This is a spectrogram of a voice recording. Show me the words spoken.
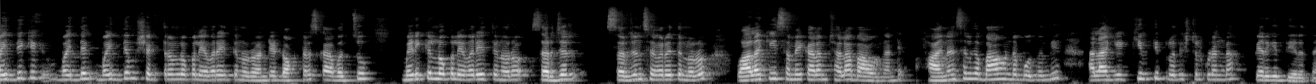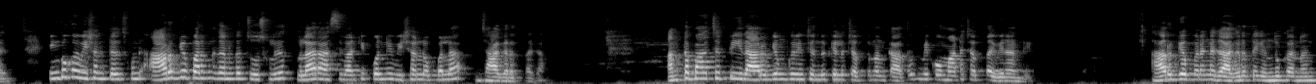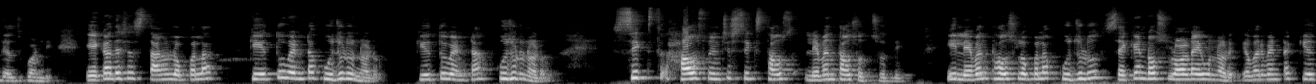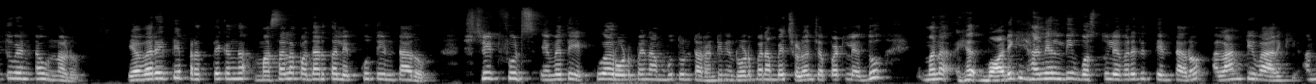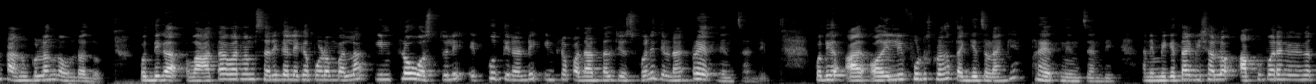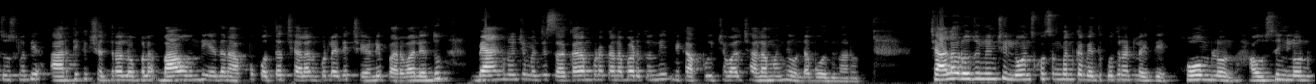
వైద్యకి వైద్య వైద్యం క్షేత్రం లోపల ఎవరైతే ఉన్నారో అంటే డాక్టర్స్ కావచ్చు మెడికల్ లోపల ఎవరైతే ఉన్నారో సర్జర్ సర్జన్స్ ఎవరైతే ఉన్నారో వాళ్ళకి సమయకాలం చాలా బాగుంది. అంటే ఫైనాన్షియల్గా బాగా బాగుండబోతుంది. అలాగే కీర్తి ప్రతిష్టలు కూడా పెరిగి తీరుతాయి. ఇంకొక విషయం తెలుసుకుంటే ఆరోగ్యపరంగా కనుక చూసుకుంటే తులారాశి వారికి కొన్ని విషయాల లోపల జాగ్రత్తగా. అంత బాగా చెప్పి ఇది ఆరోగ్యం గురించి ఎందుకు వెళ్ళి చెప్తున్నాను కాదు. మీకు ఒక మాట చెప్తా వినండి. ఆరోగ్యపరంగా జాగ్రత్తగా ఎందుకు అన్నది తెలుసుకోండి. ఏకాదశ స్థానం లోపల కేతు వెంట కుజుడు ఉన్నాడు. కేతు వెంట కుజుడు ఉన్నాడు. సిక్స్త్ హౌస్ నుంచి సిక్స్త్ హౌస్ లెవెన్త్ హౌస్ వస్తుంది. ఈ లెవెన్త్ హౌస్ లోపల కుజుడు సెకండ్ హౌస్ లార్డ్ అయి ఉన్నాడు. ఎవరి వెంట? కేతు వెంట ఉన్నాడు. ఎవరైతే ప్రత్యేకంగా మసాలా పదార్థాలు ఎక్కువ తింటారో స్ట్రీట్ ఫుడ్స్ ఏవైతే ఎక్కువ రోడ్డు పైన అమ్ముతుంటారో అంటే నేను రోడ్డు పైన అమ్మే చెడు చెప్పట్లేదు మన బాడీకి అన్హెల్దీ వస్తువులు ఎవరైతే తింటారో అలాంటి వారికి అంత అనుకూలంగా ఉండదు. కొద్దిగా వాతావరణం సరిగా లేకపోవడం వల్ల ఇంట్లో వస్తువులు ఎక్కువ తినండి ఇంట్లో పదార్థాలు చేసుకొని తినడానికి ప్రయత్నించండి. కొద్దిగా ఆయిలీ ఫుడ్స్ కూడా తగ్గించడానికి ప్రయత్నించండి. అని మిగతా విషయాల్లో అప్పు పరంగా చూసుకుంటే ఆర్థిక క్షేత్రాల లోపల బాగుంది ఏదైనా అప్పు కొత్త చేయాలనుకుంటే చేయండి పర్వాలేదు. బ్యాంక్ నుంచి మంచి సహకారం కూడా కనబడుతుంది. మీకు అప్పు ఇచ్చే వాళ్ళు చాలా మంది ఉండబోతున్నారు. చాలా రోజుల నుంచి లోన్స్ కోసం కనుక వెతుకుతున్నట్లయితే హోమ్ లోన్ హౌసింగ్ లోన్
